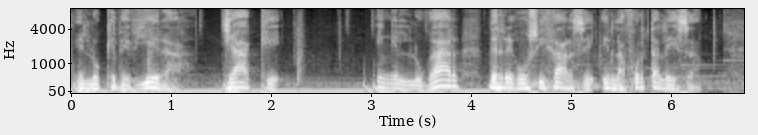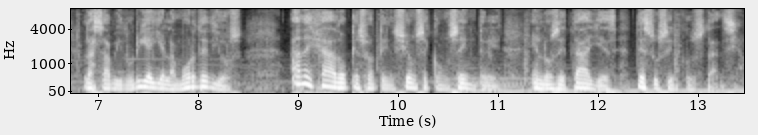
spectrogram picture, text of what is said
en lo que debiera, ya que en el lugar de regocijarse en la fortaleza, la sabiduría y el amor de Dios, ha dejado que su atención se concentre en los detalles de su circunstancia.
